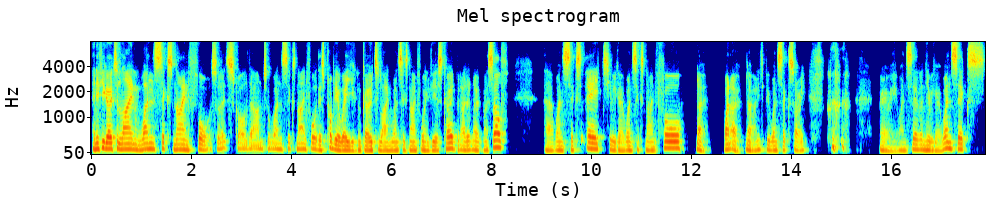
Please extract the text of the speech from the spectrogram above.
And if you go to line 1694, so let's scroll down to 1694. There's probably a way you can go to line 1694 in VS Code, but I don't know it myself. Uh, 168, here we go, 1694. No, 10. No, I need to be 16, sorry. Where are we? 17, here we go, 16.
